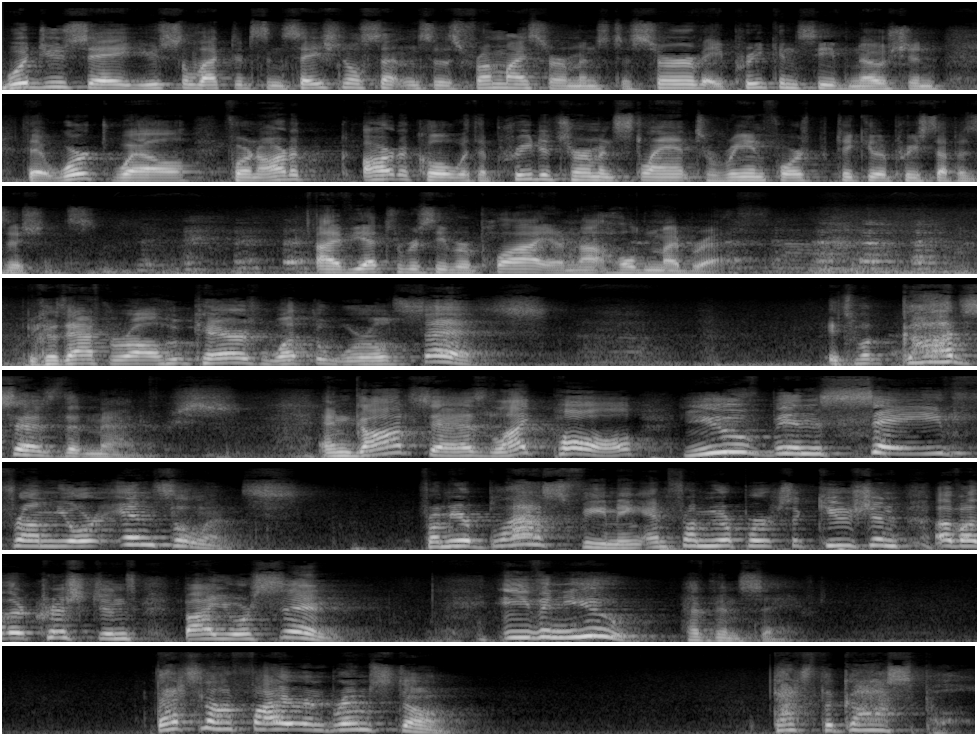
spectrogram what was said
would you say you selected sensational sentences from my sermons to serve a preconceived notion that worked well for an artic- article with a predetermined slant to reinforce particular presuppositions? I've yet to receive a reply, and I'm not holding my breath. Because after all, who cares what the world says? It's what God says that matters. And God says, like Paul, you've been saved from your insolence, from your blaspheming, and from your persecution of other Christians by your sin. Even you have been saved. That's not fire and brimstone. That's the gospel.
